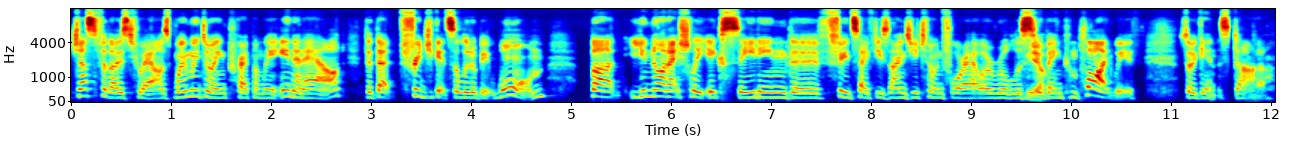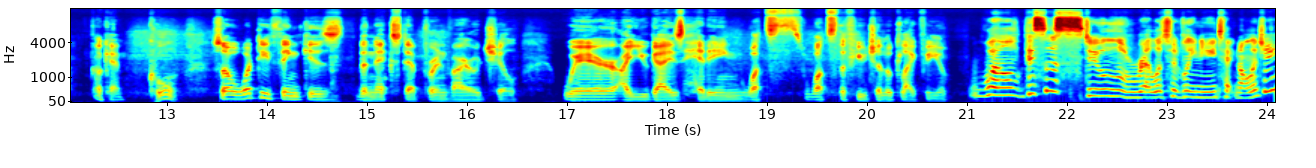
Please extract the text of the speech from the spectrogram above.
just for those two hours when we're doing prep and we're in and out, that that fridge gets a little bit warm, but you're not actually exceeding the food safety zones. Your two and four hour rule is still yeah. being complied with. So again, it's data. Okay, cool. So, what do you think is the next step for EnviroChill? Where are you guys heading? What's what's the future look like for you? Well, this is still relatively new technology.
